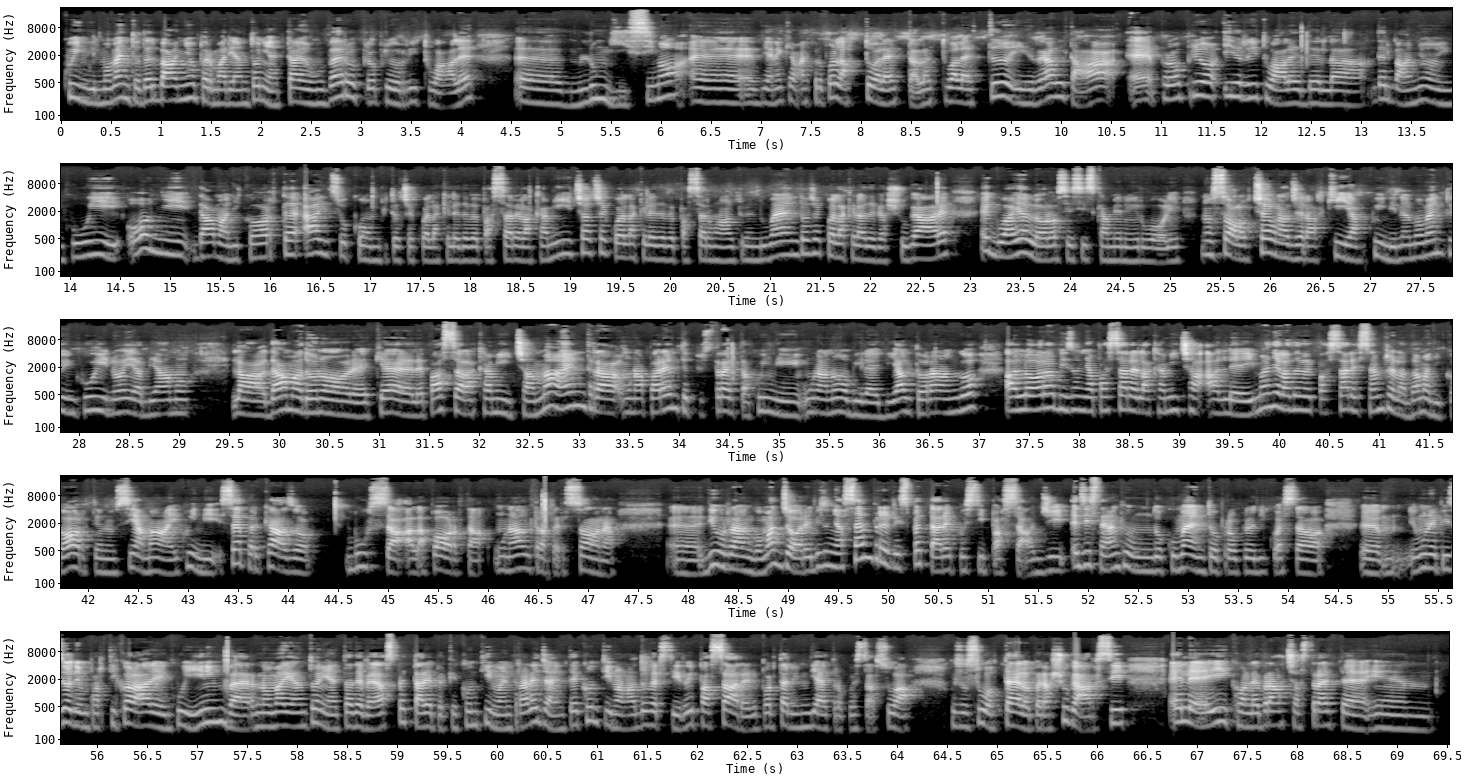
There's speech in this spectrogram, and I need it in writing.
quindi il momento del bagno per Maria Antonietta è un vero e proprio rituale eh, lunghissimo, eh, viene chiamato proprio la toilette. La toilette in realtà è proprio il rituale della, del bagno in cui ogni dama di corte ha il suo compito, c'è quella che le deve passare la camicia, c'è quella che le deve passare un altro indumento, c'è quella che la deve asciugare e guai a loro se si scambiano i ruoli. Non solo, c'è una gerarchia, quindi nel momento in cui noi abbiamo la dama d'onore che le passa la camicia, ma entra una parente più stretta, quindi una nobile di alto rango, allora bisogna passare la camicia a lei, ma gliela deve passare sempre la dama di corte, non sia mai. Quindi se per caso bussa alla porta un'altra persona eh, di un rango maggiore, bisogna sempre rispettare questi passaggi. Esiste anche un documento proprio di questo, ehm, un episodio in particolare in cui in inverno Maria Antonietta deve aspettare perché continua a entrare gente e continuano a doversi ripassare, riportare indietro sua, questo suo telo per asciugarsi e lei con le braccia strette. Ehm, eh,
